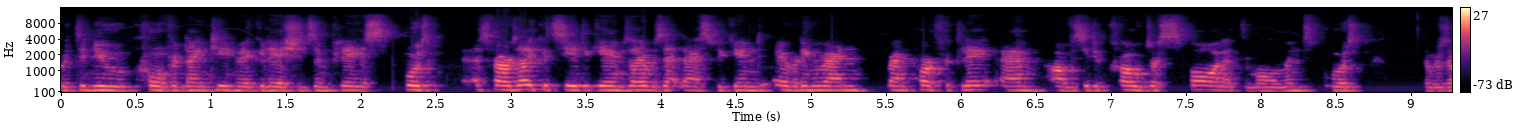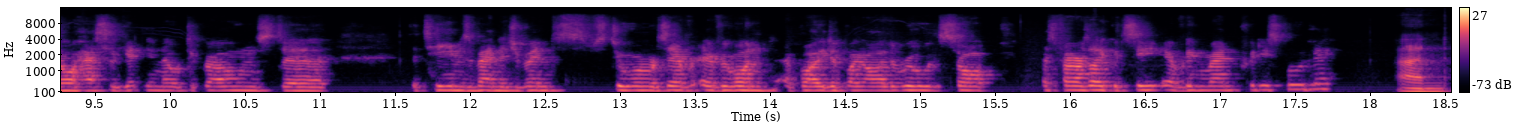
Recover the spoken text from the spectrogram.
with the new COVID nineteen regulations in place, but as far as I could see the games I was at last weekend, everything ran ran perfectly. Um, obviously the crowds are small at the moment, but there was no hassle getting out the grounds. The the teams management, stewards, every, everyone abided by all the rules. So as far as I could see, everything ran pretty smoothly. And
